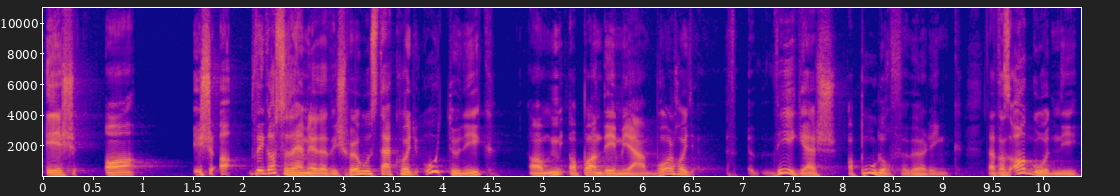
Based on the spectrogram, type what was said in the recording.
És, a, és a, még azt az elméletet is felhúzták, hogy úgy tűnik a, a pandémiából, hogy véges a pool of worrying. Tehát az aggódni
